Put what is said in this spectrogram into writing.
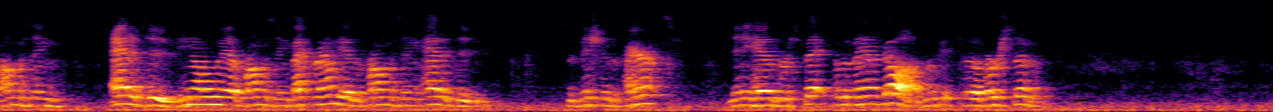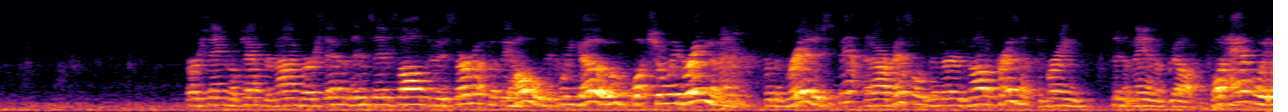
Promising attitude. He not only had a promising background, he has a promising attitude. Submission to parents. Then he has respect for the man of God. Look at uh, verse 7. 1 Samuel chapter 9, verse 7, Then said Saul to his servant, But behold, if we go, what shall we bring the man? For the bread is spent in our vessels, and there is not a present to bring to the man of God. What have we?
